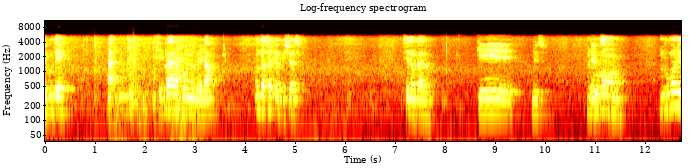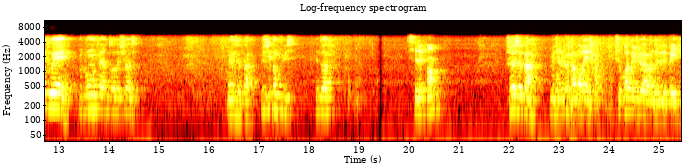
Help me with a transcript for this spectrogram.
J'ai écouté. Ah, c'est pas bonne nouvelle là. On doit faire quelque chose. C'est donc alors. Que nous... Nous Mais pouvons, nous pouvons les tuer. Nous pouvons faire trop de choses. Je ne sais pas. Je suis confus. Edouard, C'est les femmes? Je ne sais pas. Mais je ne veux pas mourir. Je crois que je vais abandonner le pays.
